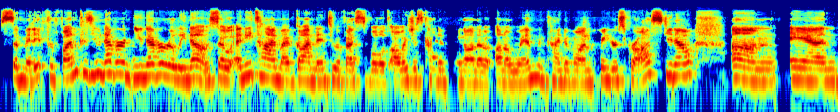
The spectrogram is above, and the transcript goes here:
submit it for fun because you never you never really know. So anytime i've gotten into a festival it's always just kind of been on a on a whim and kind of on fingers crossed you know? Um and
